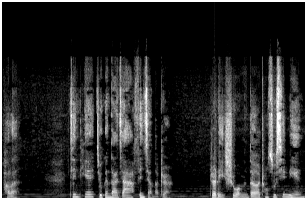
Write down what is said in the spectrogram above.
好了，今天就跟大家分享到这儿。这里是我们的重塑心灵。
